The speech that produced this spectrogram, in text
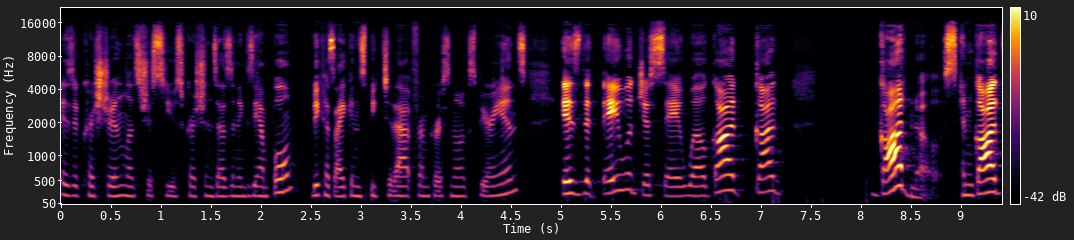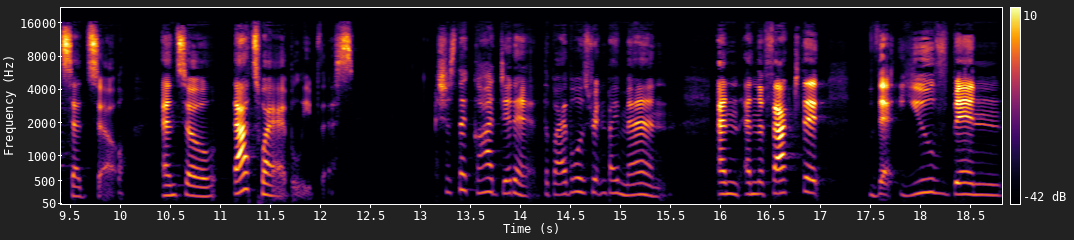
is a Christian, let's just use Christians as an example because I can speak to that from personal experience, is that they would just say, well, God, God, God knows and God said so. And so that's why I believe this. It's just that God didn't. The Bible was written by men. And and the fact that that you've been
